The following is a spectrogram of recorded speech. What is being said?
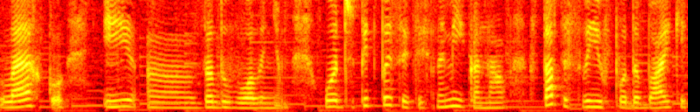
легко і е, з задоволенням. Отже, підписуйтесь на мій канал, ставте свої вподобайки,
